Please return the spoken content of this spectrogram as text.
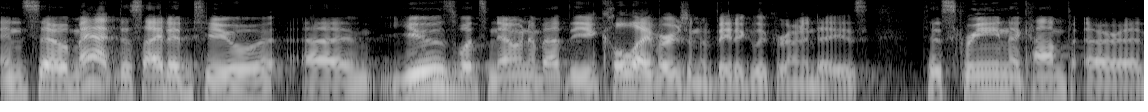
And so Matt decided to uh, use what's known about the E. coli version of beta glucuronidase to screen a, comp- a,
